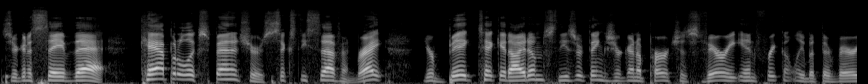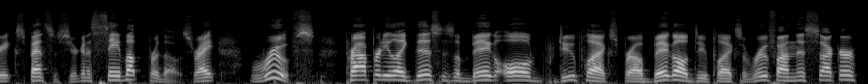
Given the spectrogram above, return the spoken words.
So you're going to save that. Capital expenditures, 67, right? Your big ticket items, these are things you're going to purchase very infrequently, but they're very expensive. So you're going to save up for those, right? Roofs. Property like this is a big old duplex, bro. Big old duplex. A roof on this sucker,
